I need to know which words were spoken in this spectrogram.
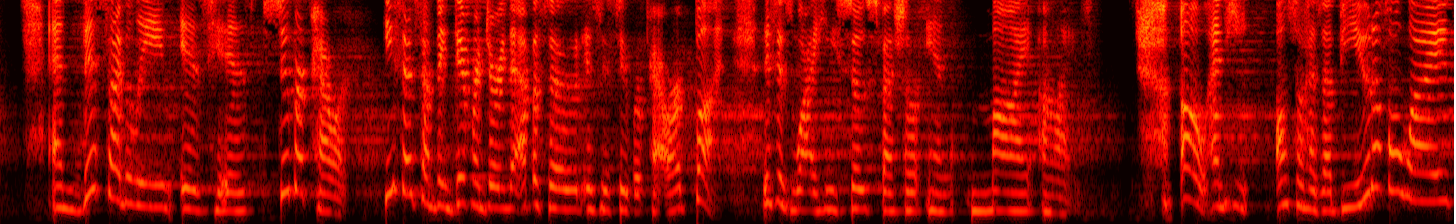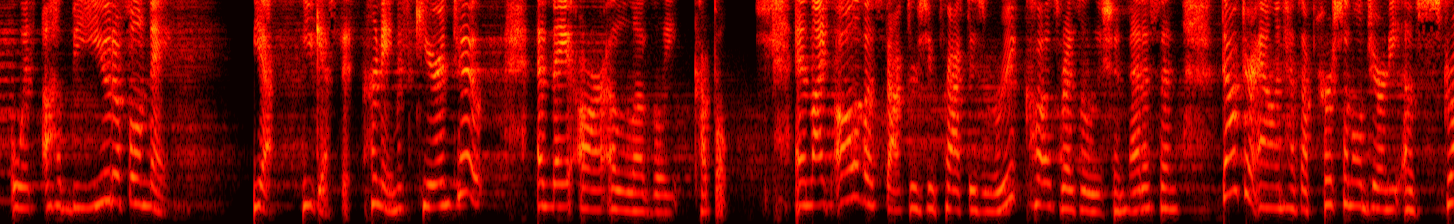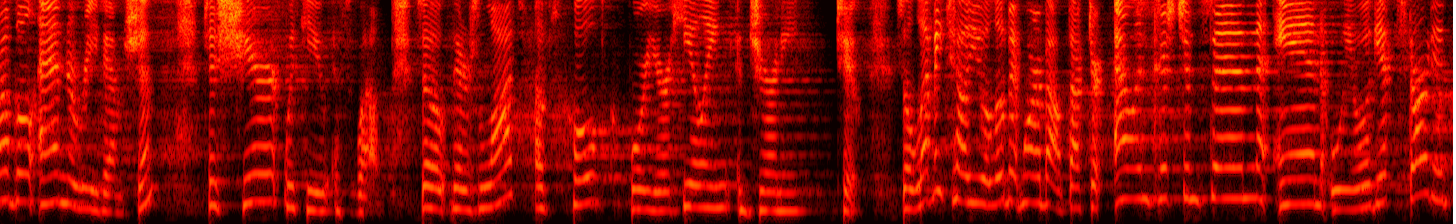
and this, I believe, is his superpower. He says something different during the episode is his superpower, but this is why he's so special in my eyes. Oh, and he also has a beautiful wife with a beautiful name. Yeah, you guessed it. Her name is Kieran, too. And they are a lovely couple. And like all of us doctors who practice root cause resolution medicine, Dr. Alan has a personal journey of struggle and redemption to share with you as well. So there's lots of hope for your healing journey too. So let me tell you a little bit more about Dr. Alan Christianson and we will get started.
